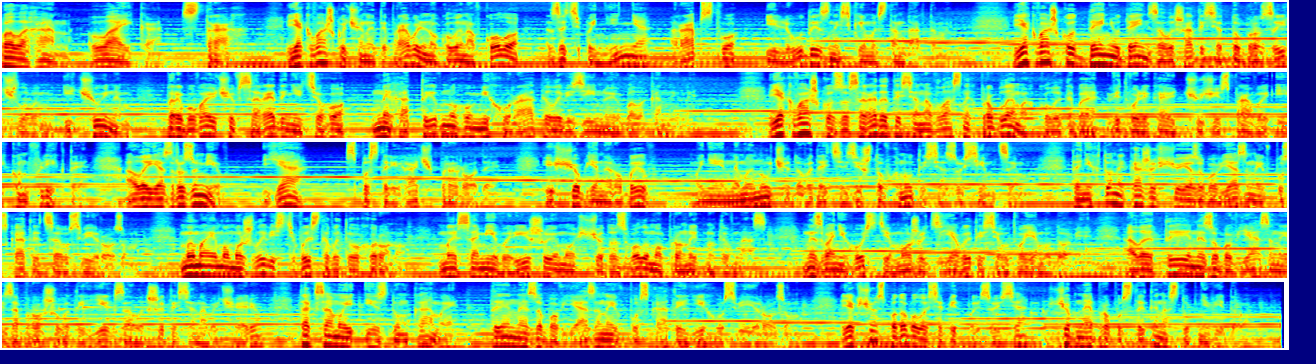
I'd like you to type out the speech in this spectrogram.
балаган, лайка, страх. Як важко чинити правильно, коли навколо заціпеніння, рабство і люди з низькими стандартами. Як важко день у день залишатися доброзичливим і чуйним, перебуваючи всередині цього негативного міхура телевізійної балаканини. Як важко зосередитися на власних проблемах, коли тебе відволікають чужі справи і конфлікти. Але я зрозумів, я спостерігач природи, і що б я не робив, мені неминуче доведеться зіштовхнутися з усім цим. Та ніхто не каже, що я зобов'язаний впускати це у свій розум. Ми маємо можливість виставити охорону. Ми самі вирішуємо, що дозволимо проникнути в нас. Незвані гості можуть з'явитися у твоєму домі, але ти не зобов'язаний запрошувати їх залишитися на вечерю, так само й із думками. Ти не зобов'язаний впускати їх у свій розум. Якщо сподобалося, підписуйся, щоб не пропустити наступні відео.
